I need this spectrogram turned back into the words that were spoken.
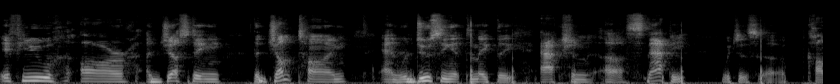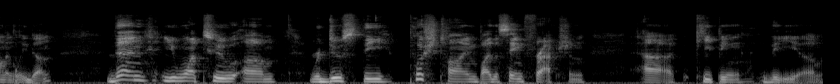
if you are adjusting the jump time and reducing it to make the action uh, snappy, which is uh, commonly done, then you want to um, reduce the push time by the same fraction, uh, keeping the, um,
